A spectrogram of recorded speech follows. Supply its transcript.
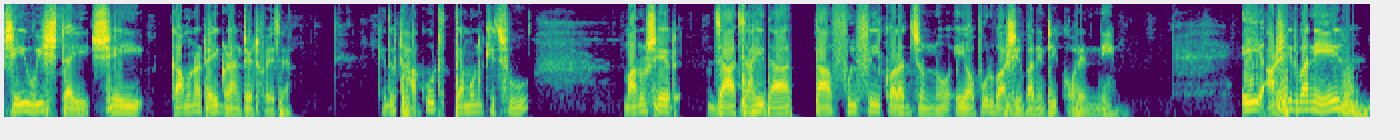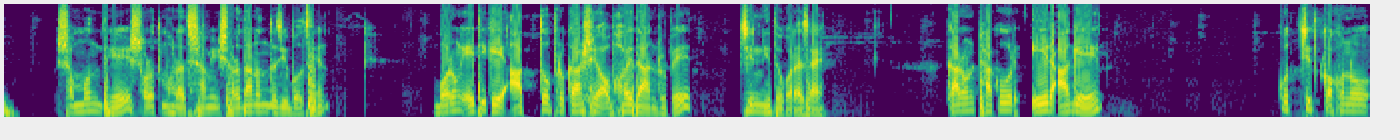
সেই উইশটাই সেই কামনাটাই গ্রান্টেড হয়ে যায়। কিন্তু ঠাকুর তেমন কিছু মানুষের যা চাহিদা তা ফুলফিল করার জন্য এই অপূর্ব আশীর্বাণীটি করেননি। এই আশীর্বাণীর সম্বন্ধে শরৎ মহারাজ স্বামী শারদানন্দজি বলছেন, বরং এটিকে আত্মপ্রকাশে অভয়দান রূপে চিহ্নিত করা যায়। কারণ ঠাকুর এর আগে কচ্ছিত কখনো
